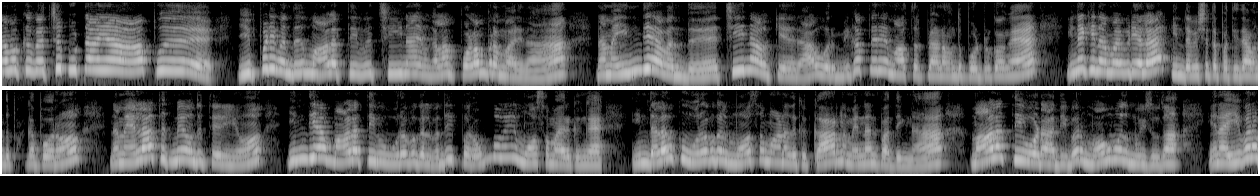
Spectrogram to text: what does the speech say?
நமக்கு வச்சு போட்டாயா ஆப்பு. இப்படி வந்து மாலத்தீவு சீனா இவங்கெல்லாம் புலம்புற மாதிரி தான் நம்ம இந்தியா வந்து சீனாவுக்கு எதிராக ஒரு மிகப்பெரிய மாஸ்டர் பிளானை வந்து போட்டிருக்கோங்க. இன்றைக்கி நம்ம வீடியோவில் இந்த விஷயத்தை பற்றி தான் வந்து பார்க்க போகிறோம் நம்ம எல்லாத்துக்குமே வந்து தெரியும் இந்தியா மாலத்தீவு உறவுகள் வந்து இப்போ ரொம்பவே மோசமாக இருக்குங்க. இந்த அளவுக்கு உறவுகள் மோசமானதுக்கு காரணம் என்னன்னு பார்த்தீங்கன்னா மாலத்தீவோட அதிபர் முகமது முய்சு தான். ஏன்னா இவரை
